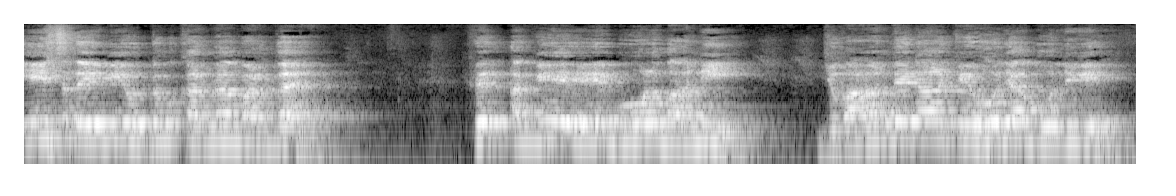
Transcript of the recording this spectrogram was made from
ਇਸ ਲਈ ਵੀ ਉਦਮ ਕਰਨਾ ਬਣਦਾ ਹੈ। ਫਿਰ ਅੱਗੇ ਬੋਲ ਬਾਣੀ ਜ਼ੁਬਾਨ ਦੇ ਨਾਲ ਕਿਹੋ ਜਿਹਾ ਬੋਲੀਏ?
